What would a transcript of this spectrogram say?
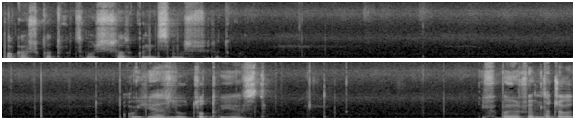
Pokaż kotku, co masz w środku. Nic nie masz w środku. O Jezu, co to jest? I chyba już wiem, dlaczego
